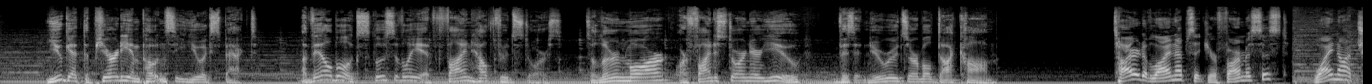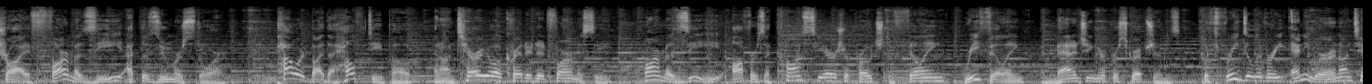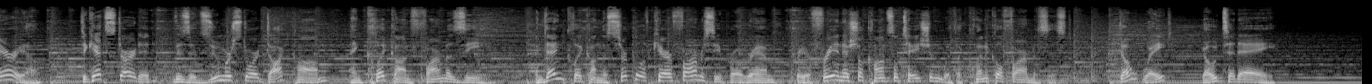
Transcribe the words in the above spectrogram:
You get the purity and potency you expect. Available exclusively at fine health food stores. To learn more or find a store near you, visit newrootsherbal.com. Tired of lineups at your pharmacist? Why not try PharmaZ at the Zoomer store? Powered by the Health Depot, an Ontario accredited pharmacy, PharmaZ offers a concierge approach to filling, refilling, and managing your prescriptions with free delivery anywhere in Ontario. To get started, visit zoomerstore.com and click on PharmaZ. And then click on the Circle of Care Pharmacy program for your free initial consultation with a clinical pharmacist. Don't wait, go today.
